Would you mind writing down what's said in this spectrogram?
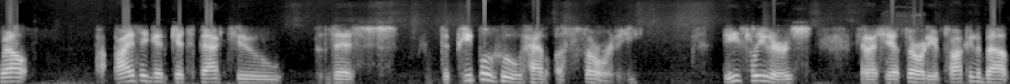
Well, I think it gets back to this: the people who have authority, these leaders, and I say authority, I'm talking about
